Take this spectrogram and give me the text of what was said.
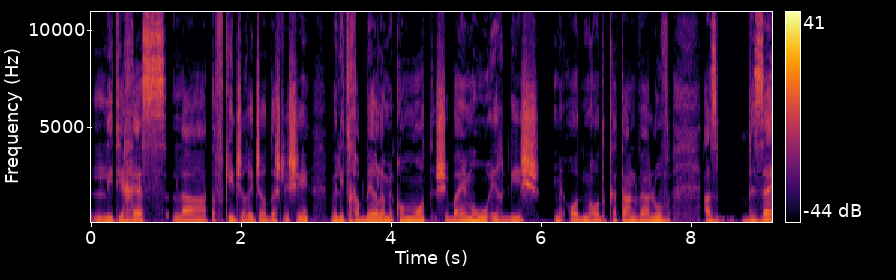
להתייחס לתפקיד של ריצ'רד השלישי ולהתחבר למקומות שבהם הוא הרגיש מאוד מאוד קטן ועלוב. אז בזה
